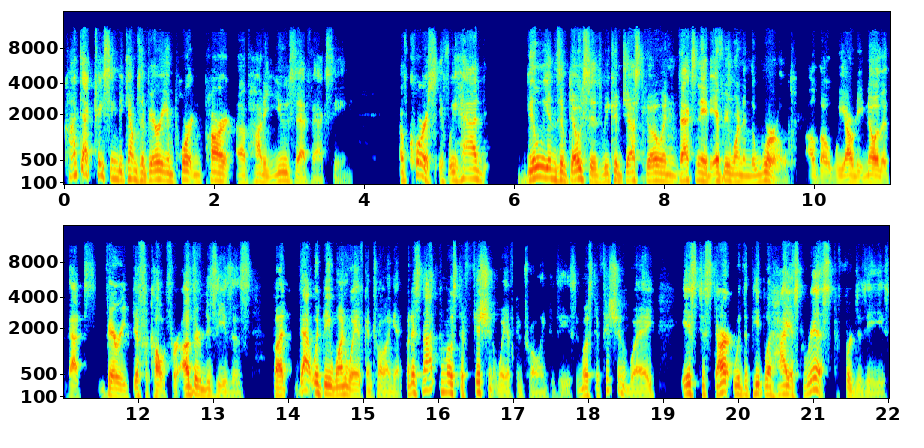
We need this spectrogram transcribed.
contact tracing becomes a very important part of how to use that vaccine. Of course, if we had billions of doses, we could just go and vaccinate everyone in the world, although we already know that that's very difficult for other diseases. But that would be one way of controlling it. But it's not the most efficient way of controlling disease. The most efficient way is to start with the people at highest risk for disease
